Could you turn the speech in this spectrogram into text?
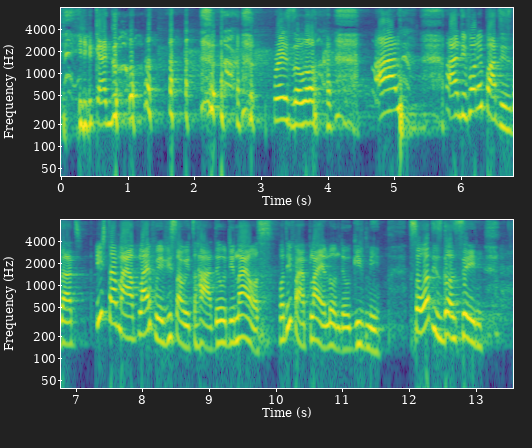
you can go. Praise the Lord. And, and the funny part is that each time I apply for a visa with her, they will deny us. But if I apply alone, they will give me. So what is God saying?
